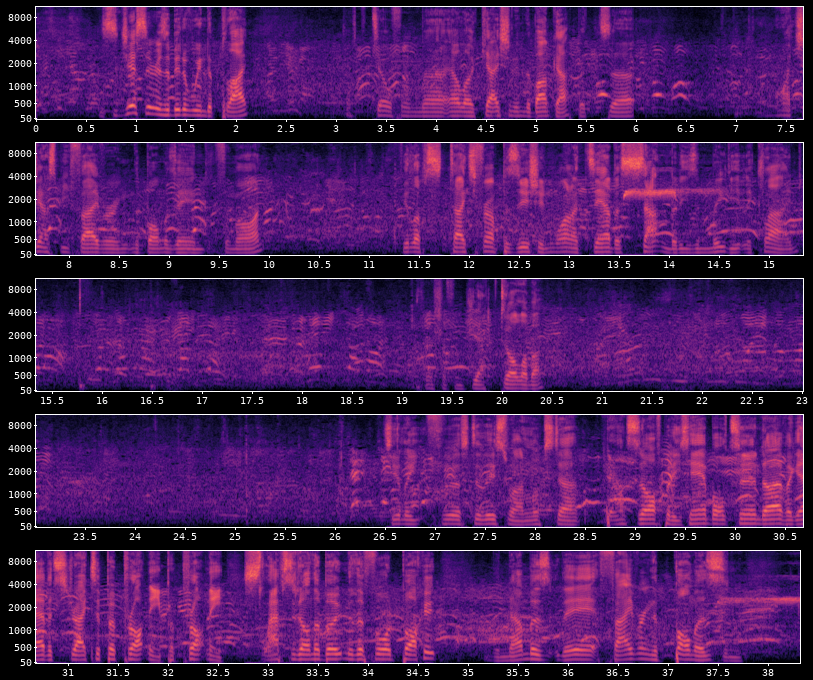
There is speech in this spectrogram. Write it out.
suggests there is a bit of wind at play. Have to tell from uh, our location in the bunker, but uh, might just be favouring the Bombers' end for mine. Phillips takes front position, it down to Sutton, but he's immediately claimed. Pressure from Jack Dolliver. Tilly first to this one, looks to bounce off, but his handball turned over, gave it straight to Paprotny. Paprotny slaps it on the boot into the forward pocket. The numbers there favouring the Bombers, and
